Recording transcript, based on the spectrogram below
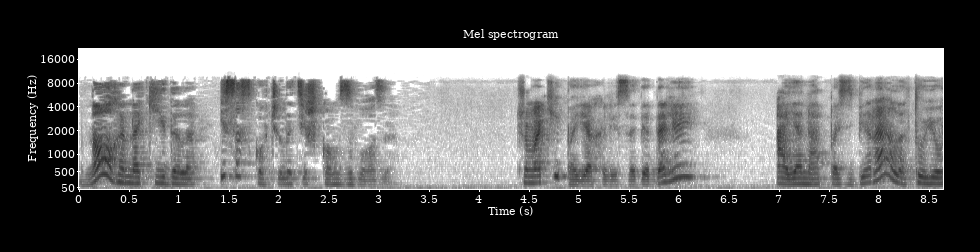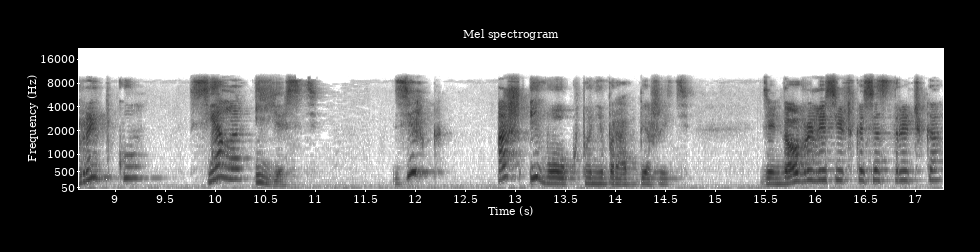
Многа накідала і саскочыла цішком з воза. Чумакі паехалі сабе далей, а яна пазбірала тую рыбку, села і есць. Зірк, аж і воўк панебрат бяжыць. Дзень добры, лісічка сястрычка.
